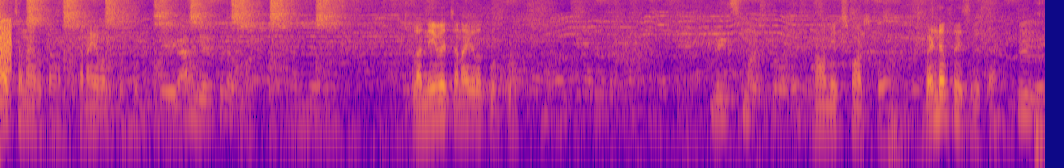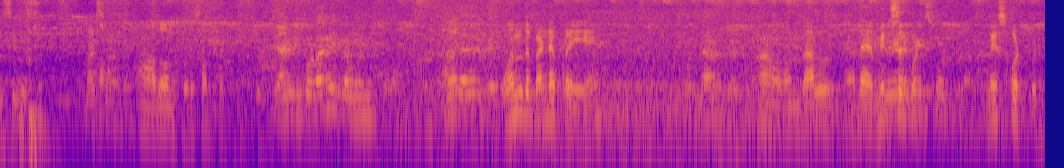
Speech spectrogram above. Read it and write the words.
ಯಾವ್ದು ಚೆನ್ನಾಗಿರುತ್ತೆ ಅಣ್ಣ ಚೆನ್ನಾಗಿರೋದು ಕೊಟ್ಬಿಡಿ. ಅದು ಅಲ್ಲ, ನೀವೇ ಚೆನ್ನಾಗಿರೋದು ಕೊಟ್ಬಿಡಿ. ಮಿಕ್ಸ್ ಹಾಂ ಮಿಕ್ಸ್ ಮಾಡಿಸ್ಕೊಡೋಣ ಬೆಂಡೆ ಫ್ರೈ ಸಿಗುತ್ತಾ? ಸಿಗುತ್ತೆ ಹಾಂ ಕೊಡಿ ಇಲ್ಲ ಒಂದು ಕೊಡೋಣ ಅದಾದ್ರೆ ಒಂದು ಬೆಂಡೆ ಫ್ರೈ. ಹಾಂ, ಒಂದು ಅಲ್ ಅದೇ ಮಿಕ್ಸ್ ಕೊಟ್ಟು ಮಿಕ್ಸ್ ಕೊಟ್ಬಿಡಿ.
